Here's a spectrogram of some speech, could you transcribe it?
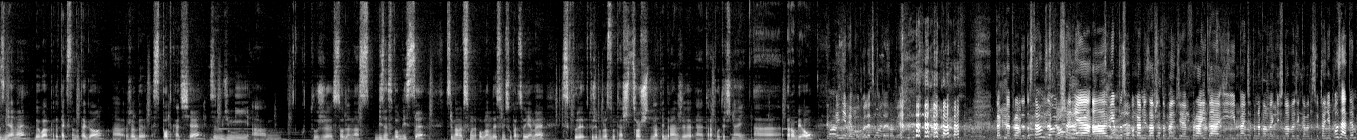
Zmiana była pretekstem do tego, a, żeby spotkać się z ludźmi, którzy są dla nas biznesowo bliscy, z którymi mamy wspólne poglądy, z którymi współpracujemy, z który, którzy po prostu też coś dla tej branży e, terapeutycznej e, robią. Ja nie wiem w ogóle, co tutaj robię. Tak naprawdę dostałam zaproszenie, a wiem, że z chłopakami zawsze to będzie frajda i będzie to na pewno jakieś nowe, ciekawe doświadczenie. Poza tym,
